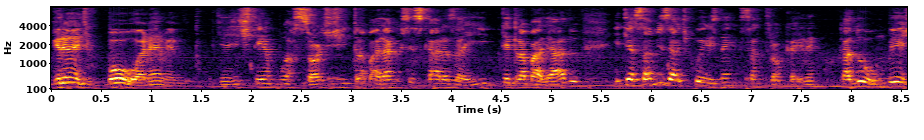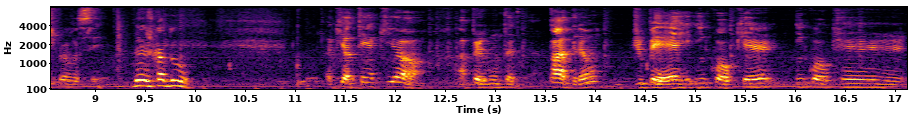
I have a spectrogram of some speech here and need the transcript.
grande, boa, né, meu? Que a gente tenha a sorte de trabalhar com esses caras aí, ter trabalhado e ter essa amizade com eles, né? Essa troca aí, né? Cadu, um beijo para você. Beijo, Cadu. Aqui, ó, tem aqui, ó, a pergunta padrão de BR em qualquer em qualquer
